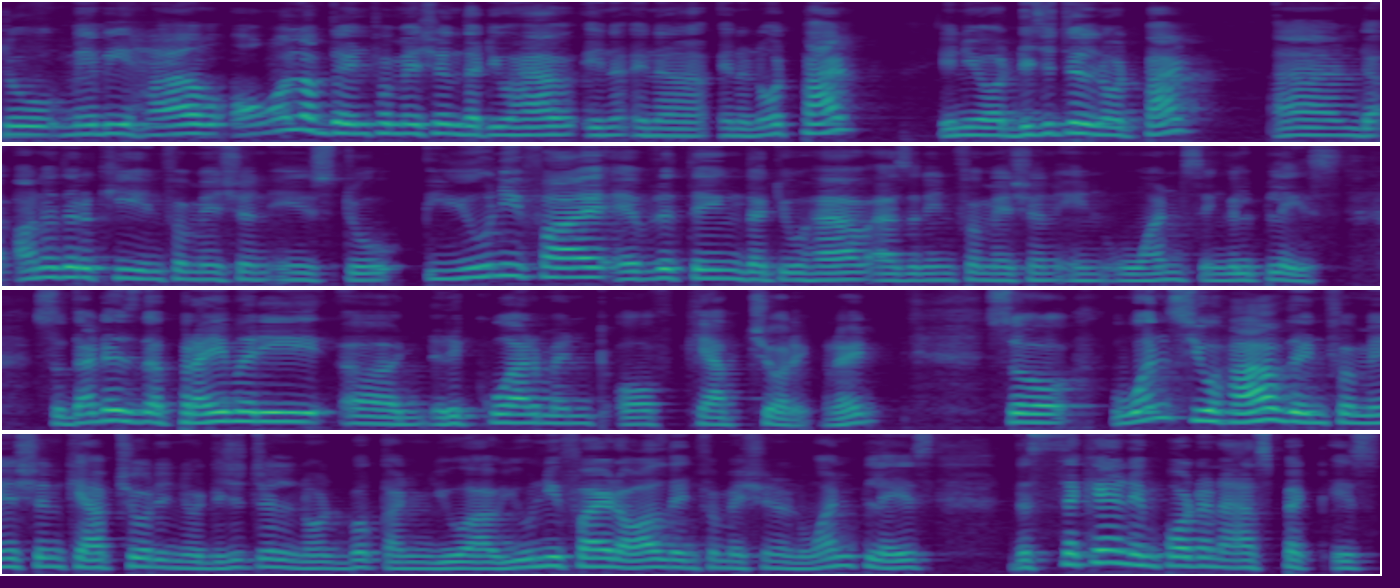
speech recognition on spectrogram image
to maybe have all of the information that you have in, in, a, in a notepad, in your digital notepad, and another key information is to unify everything that you have as an information in one single place. So that is the primary uh, requirement of capturing right? So once you have the information captured in your digital notebook and you have unified all the information in one place the second important aspect is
